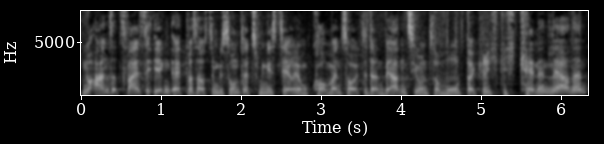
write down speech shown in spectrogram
nur ansatzweise irgendetwas aus dem Gesundheitsministerium kommen sollte, dann werden sie uns am Montag richtig kennenlernen.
